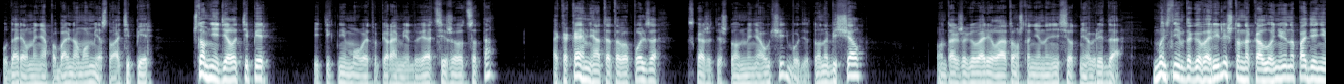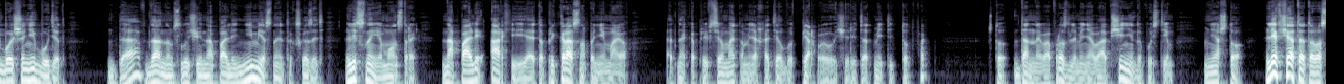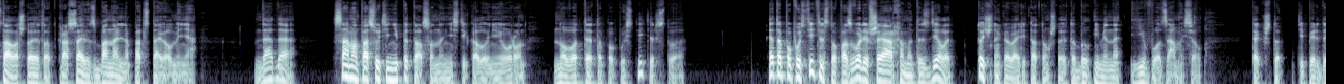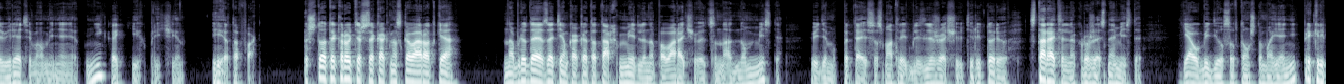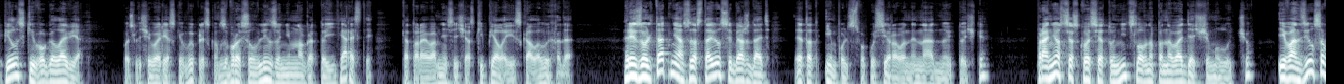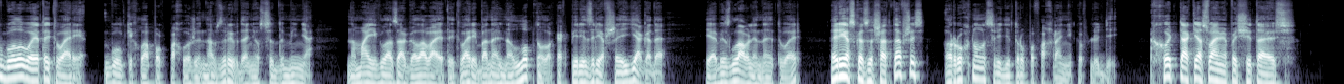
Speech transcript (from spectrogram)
Ударил меня по больному месту. А теперь? Что мне делать теперь? Идти к нему в эту пирамиду и отсиживаться там? А какая мне от этого польза? Скажете, что он меня учить будет? Он обещал? Он также говорил о том, что не нанесет мне вреда. Мы с ним договорились, что на колонию нападений больше не будет. Да, в данном случае напали не местные, так сказать, лесные монстры. Напали архи, я это прекрасно понимаю. Однако при всем этом я хотел бы в первую очередь отметить тот факт, что данный вопрос для меня вообще недопустим. Мне что, легче от этого стало, что этот красавец банально подставил меня?» Да-да. Сам он, по сути, не пытался нанести колонии урон. Но вот это попустительство... Это попустительство, позволившее архам это сделать, точно говорит о том, что это был именно его замысел. Так что теперь доверять ему у меня нет никаких причин. И это факт. «Что ты крутишься, как на сковородке?» Наблюдая за тем, как этот арх медленно поворачивается на одном месте, — видимо, пытаясь осмотреть близлежащую территорию, старательно кружась на месте. Я убедился в том, что моя нить прикрепилась к его голове, после чего резким выплеском сбросил в линзу немного той ярости, которая во мне сейчас кипела и искала выхода. Результат не заставил себя ждать. Этот импульс, сфокусированный на одной точке, пронесся сквозь эту нить, словно по наводящему лучу, и вонзился в голову этой твари. Гулкий хлопок, похожий на взрыв, донесся до меня. На моих глазах голова этой твари банально лопнула, как перезревшая ягода, и обезглавленная тварь, резко зашатавшись, рухнула среди трупов охранников людей. «Хоть так я с вами посчитаюсь!»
